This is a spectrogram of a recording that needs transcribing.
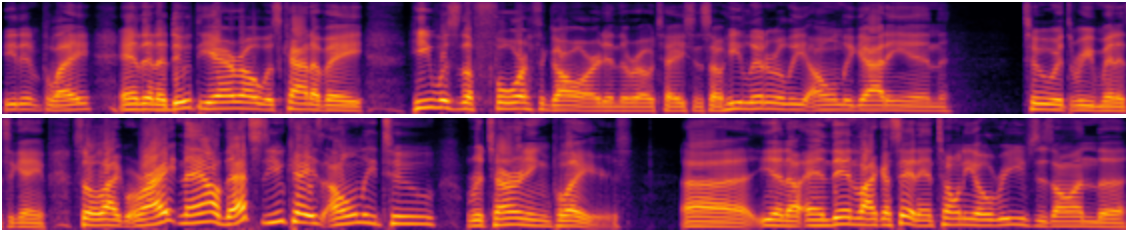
He didn't play. And then Adou Thiero was kind of a he was the fourth guard in the rotation. So he literally only got in two or three minutes a game. So like right now, that's the UK's only two returning players. Uh, you know, and then like I said, Antonio Reeves is on the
